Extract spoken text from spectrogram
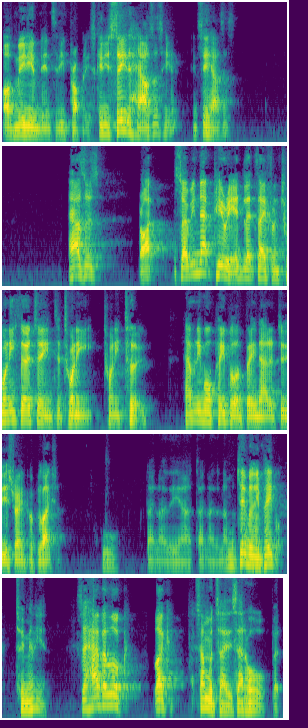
of medium density properties. Can you see the houses here? Can you see houses? Houses, right? So in that period, let's say from 2013 to 2022, how many more people have been added to the Australian population? Ooh, don't know the uh, don't know the number. Two million people. Two million. So have a look, like, Some would say this at all, but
